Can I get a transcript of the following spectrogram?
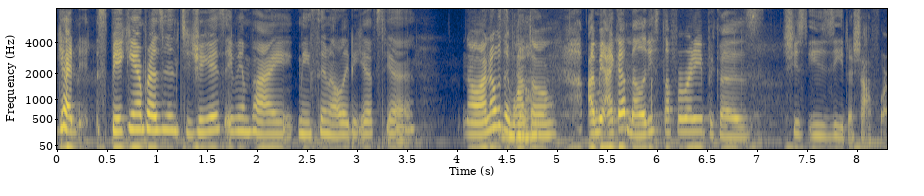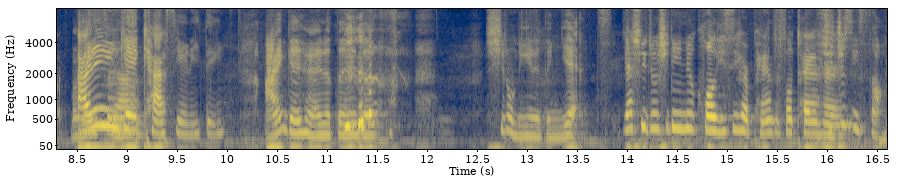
Yeah. Speaking of presents, did you guys even buy Mason Melody gifts yet? no, I know what they want though. I mean I got Melody stuff already because she's easy to shop for. But I didn't Mason, get Cassie anything. I didn't get her anything. she don't need anything yet. Yeah, she do. She need new clothes. You see her pants are so tight on her. She just needs socks.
